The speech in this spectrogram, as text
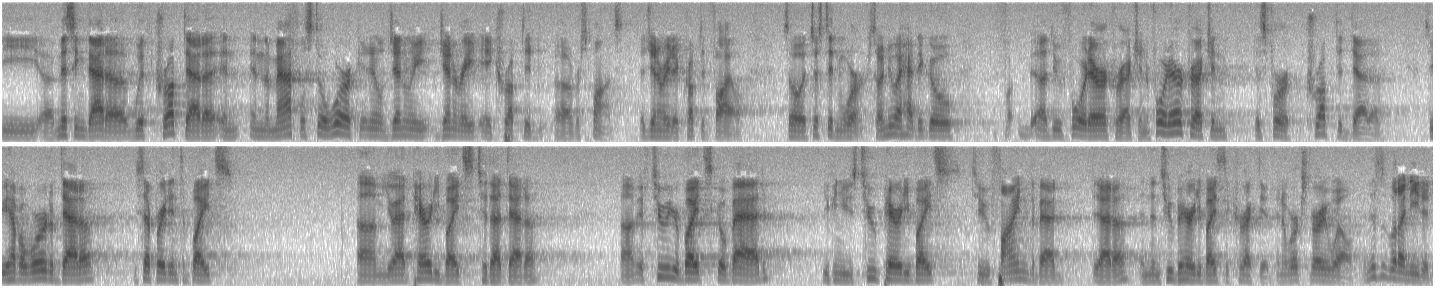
the uh, missing data with corrupt data, and, and, the math will still work, and it'll generally generate a corrupted uh, response, it'll generate a corrupted file. So it just didn't work. So I knew I had to go uh, do forward error correction. And forward error correction is for corrupted data. So you have a word of data, you separate it into bytes, um, you add parity bytes to that data. Um, if two of your bytes go bad, you can use two parity bytes to find the bad data, and then two parity bytes to correct it. And it works very well. And this is what I needed.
